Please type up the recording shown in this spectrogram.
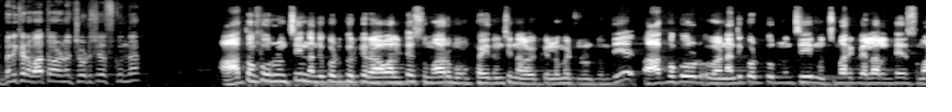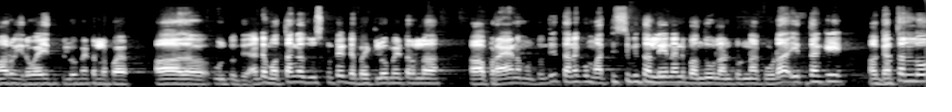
ఇబ్బందికర వాతావరణం చోటు చేసుకుందా? ఆత్మకూరు నుంచి నందికొట్కూరుకి రావాలంటే సుమారు ముప్పై నుంచి నలభై కిలోమీటర్లు ఉంటుంది. ఆత్మకూరు నందికొట్కూరు నుంచి ముచ్చుమరికి వెళ్ళాలంటే సుమారు ఇరవై ఐదు కిలోమీటర్ల ఉంటుంది. అంటే మొత్తంగా చూసుకుంటే డెబ్బై కిలోమీటర్ల ప్రయాణం ఉంటుంది. తనకు మతి స్థిమితం లేనని బంధువులు అంటున్నా కూడా ఇతనికి గతంలో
